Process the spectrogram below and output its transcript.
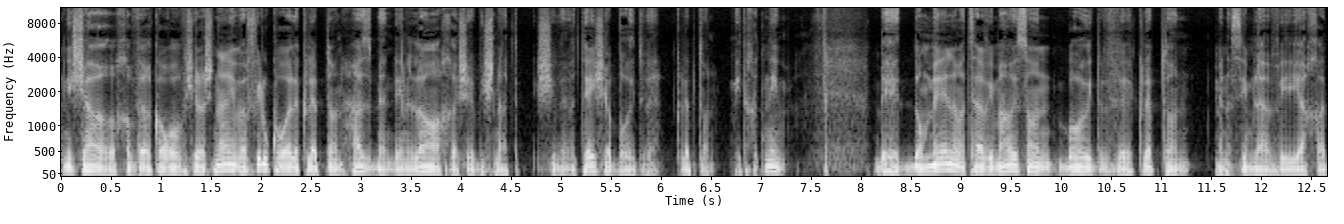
נשאר חבר קרוב של השניים, ואפילו קורא לקלפטון husband in law, אחרי שבשנת 79 בויד וקלפטון מתחתנים. בדומה למצב עם הריסון, בויד וקלפטון מנסים להביא יחד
